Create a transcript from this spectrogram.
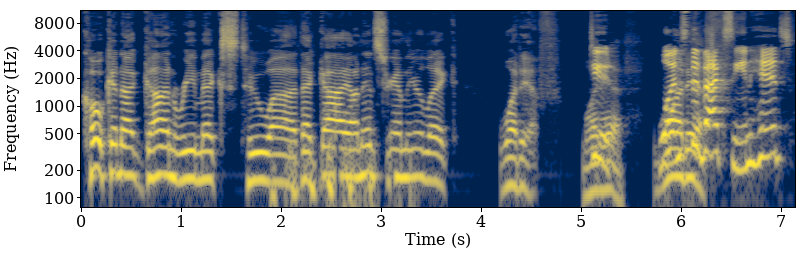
coconut gun remix to uh, that guy on Instagram that you're like, what if? What Dude, if? Once What the if? vaccine hits,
